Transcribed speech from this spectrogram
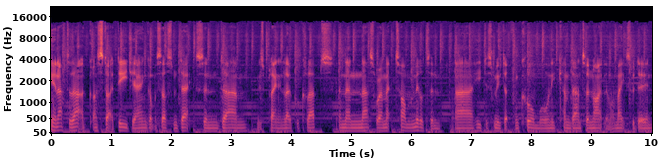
Yeah, and after that, I started DJing, got myself some decks, and um, was playing in local clubs. And then that's where I met Tom Middleton. Uh, he just moved up from Cornwall, and he'd come down to a night that my mates were doing.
